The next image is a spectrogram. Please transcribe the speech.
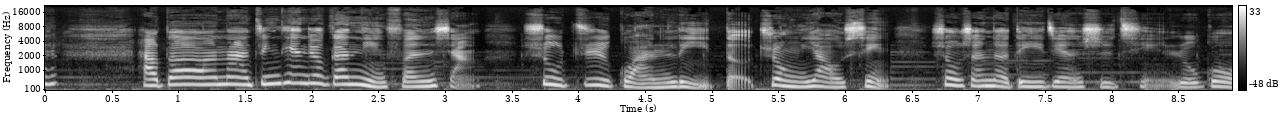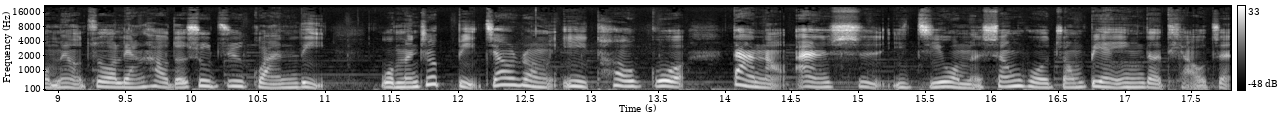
好的，那今天就跟你分享数据管理的重要性。瘦身的第一件事情，如果我们有做良好的数据管理，我们就比较容易透过大脑暗示以及我们生活中变音的调整，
